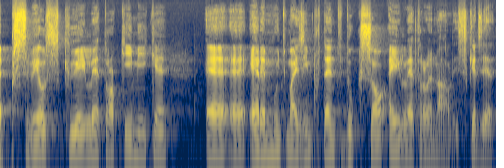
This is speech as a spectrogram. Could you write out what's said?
apercebeu-se que a eletroquímica era muito mais importante do que só a eletroanálise. Quer dizer,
